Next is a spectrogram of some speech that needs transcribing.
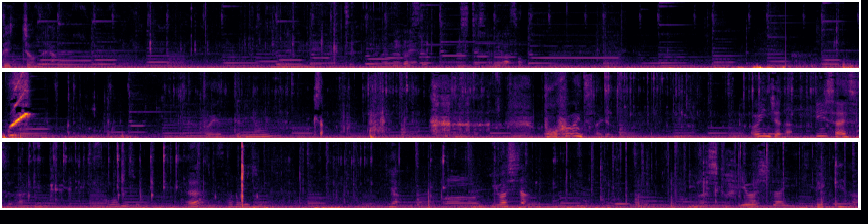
ベッチョンだよ。ってるよ来た。ボフンって言ったけど。あいいんじゃない？いいサイズじゃない？触るじえゃん。触るじゃん。いやイワシだイワシかイワシだいでっけえな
